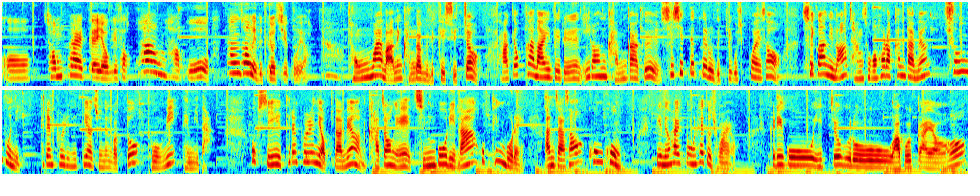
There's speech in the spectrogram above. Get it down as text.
어, 점프할 때 여기서 쾅 하고 탄성이 느껴지고요. 정말 많은 감각을 느낄 수 있죠. 과격한 아이들은 이런 감각을 시시때때로 느끼고 싶어 해서 시간이나 장소가 허락한다면 충분히 트램폴린을 띄워주는 것도 도움이 됩니다. 혹시 트램폴린이 없다면 가정에 짐볼이나 호핑볼에 앉아서 콩콩 뛰는 활동을 해도 좋아요. 그리고 이쪽으로 와볼까요?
